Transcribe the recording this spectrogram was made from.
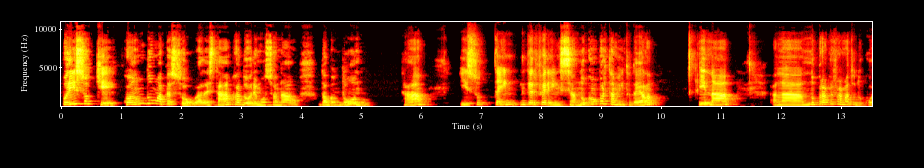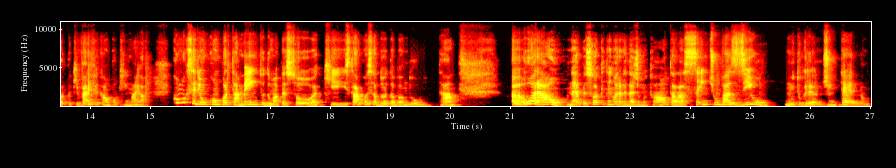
Por isso que, quando uma pessoa, ela está com a dor emocional do abandono, tá? Isso tem interferência no comportamento dela e na na, no próprio formato do corpo, que vai ficar um pouquinho maior. Como que seria um comportamento de uma pessoa que está com essa dor do abandono, tá? Uh, o oral, né, a pessoa que tem oralidade muito alta, ela sente um vazio muito grande interno,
